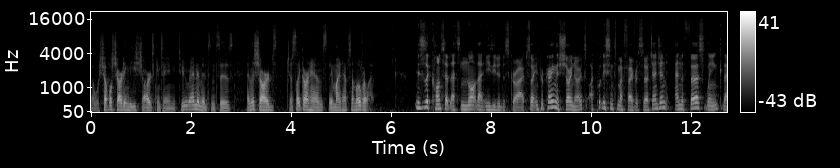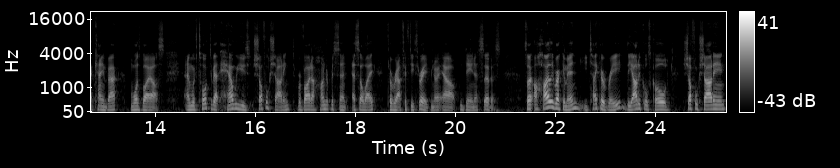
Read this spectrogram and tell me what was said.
Now with shuffle sharding, these shards contain two random instances, and the shards, just like our hands, they might have some overlap. This is a concept that's not that easy to describe. So in preparing the show notes, I put this into my favorite search engine, and the first link that came back was by us. And we've talked about how we use shuffle sharding to provide 100% SLA for Route 53, you know, our DNS service. So I highly recommend you take a read. The article's called Shuffle Sharding,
